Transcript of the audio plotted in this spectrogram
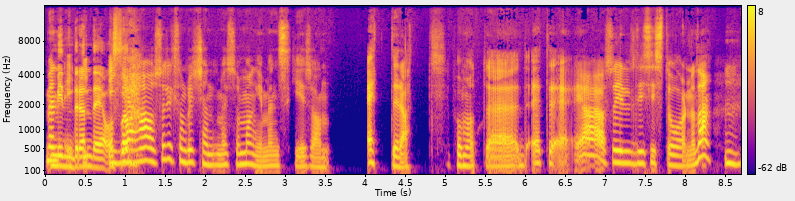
mindre enn det også. Jeg har også liksom blitt kjent med så mange mennesker sånn etter at på en måte etter, Ja, altså i de siste årene, da. Mm.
